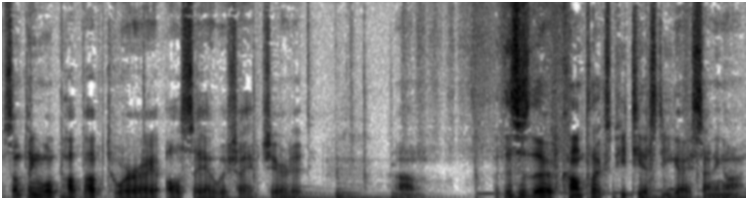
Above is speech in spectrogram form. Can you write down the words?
something will pop up to where I, will say I wish I had shared it. Um, but this is the complex PTSD guy signing off.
